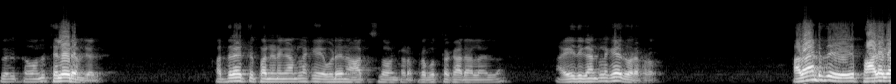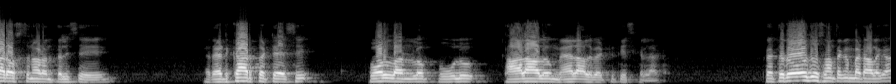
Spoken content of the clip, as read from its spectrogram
జరుగుతూ ఉందో తెలియడం లేదు. అర్ధరాత్రి పన్నెండు గంటలకే ఎవడైనా ఆఫీస్లో ఉంటాడు ప్రభుత్వ కార్యాలయాల్లో. ఐదు గంటలకే దొరకరు అలాంటిది పాలెగాడు వస్తున్నాడని తెలిసి రెడ్ కార్పెట్ వేసి పూలదండలు పూలు తాళాలు మేళాలు పెట్టి తీసుకెళ్ళాడు ప్రతిరోజు సంతకం పెట్టాలిగా.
